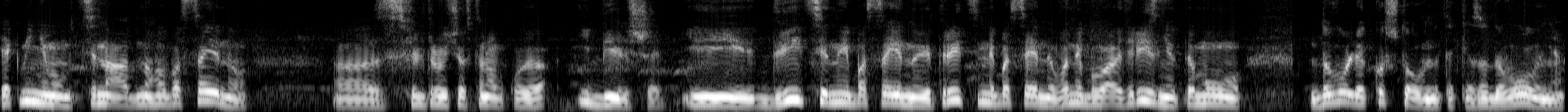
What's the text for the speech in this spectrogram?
як мінімум ціна одного басейну з фільтруючою установкою і більше. І дві ціни басейну, і три ціни басейну, вони бувають різні, тому доволі коштовне таке задоволення.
